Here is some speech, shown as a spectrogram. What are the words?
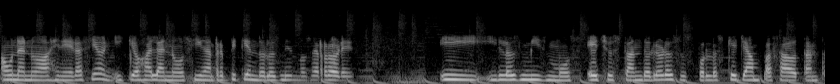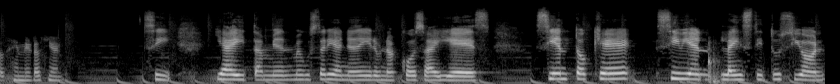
a una nueva generación y que ojalá no sigan repitiendo los mismos errores y, los mismos hechos tan dolorosos por los que ya han pasado tantas generaciones. Sí, y ahí también me gustaría añadir una cosa y es, siento que si bien la institución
